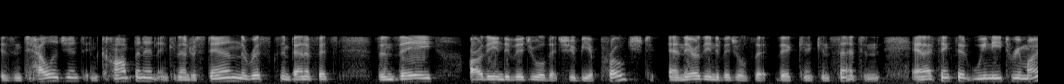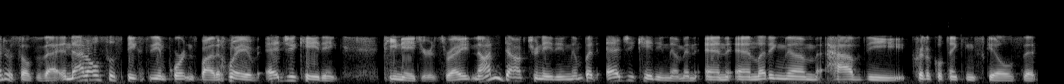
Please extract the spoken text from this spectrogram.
is intelligent and competent and can understand the risks and benefits, then they are the individual that should be approached, and they're the individuals that, that can consent. And, and I think that we need to remind ourselves of that. And that also speaks to the importance, by the way, of educating teenagers, right? Not indoctrinating them, but educating them and, and, and letting them have the critical thinking skills that,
